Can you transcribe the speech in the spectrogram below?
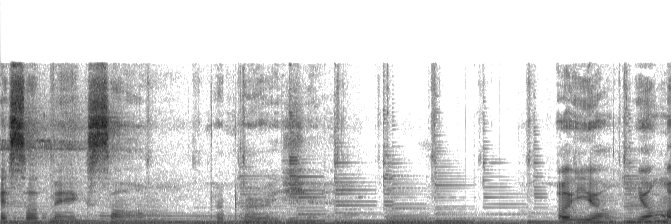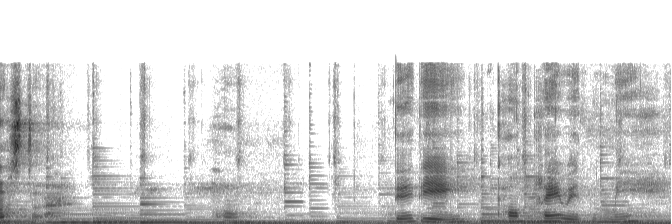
I thought make some preparation. Oh, young, young master. Huh? Daddy, come play with me.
